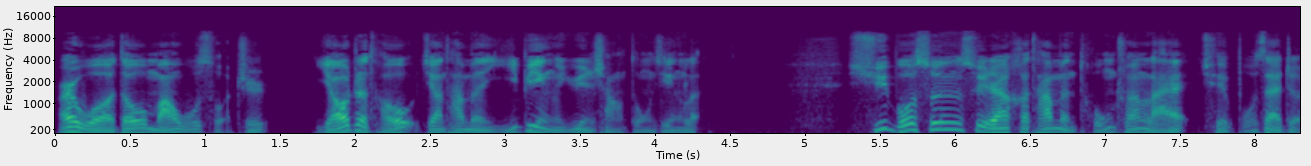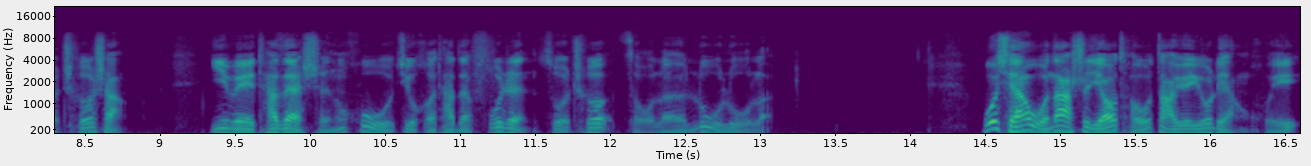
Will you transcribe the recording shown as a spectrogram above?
而我都茫无所知，摇着头将他们一并运上东京了。徐伯孙虽然和他们同船来，却不在这车上，因为他在神户就和他的夫人坐车走了陆路了。我想我那时摇头大约有两回，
